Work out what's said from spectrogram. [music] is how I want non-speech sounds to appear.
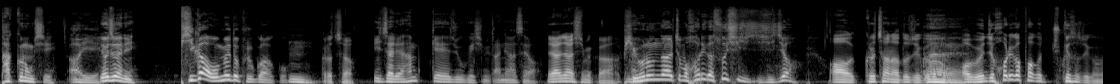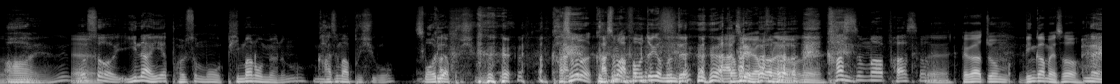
박근홍 씨. 아 예. 여전히 비가 옴에도 불구하고 음. 그렇죠. 이 자리에 함께 해주고 계십니다. 안녕하세요. 예 안녕하십니까. 비 오는 날 좀 허리가 쑤시시죠? 아 그렇지 않아도 지금 네. 아, 왠지 허리가 아파서 죽겠어 지금. 아, 예. 벌써 이 나이에 벌써 뭐 비만 오면은 뭐 가슴 아프시고 머리 가- 아프시고 [laughs] 가슴은 가슴 아파본 적이 없는데. 가슴이 그래요? 아프네요. 네. 가슴 아파서 네. 배가 좀 민감해서 네.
